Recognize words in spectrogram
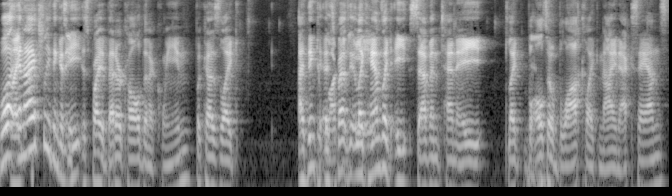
Well, Like- and I actually think an See- eight is probably a better call than a queen because, like, I think You're especially like hands like eight, seven, ten, eight, like also block like nine X hands,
